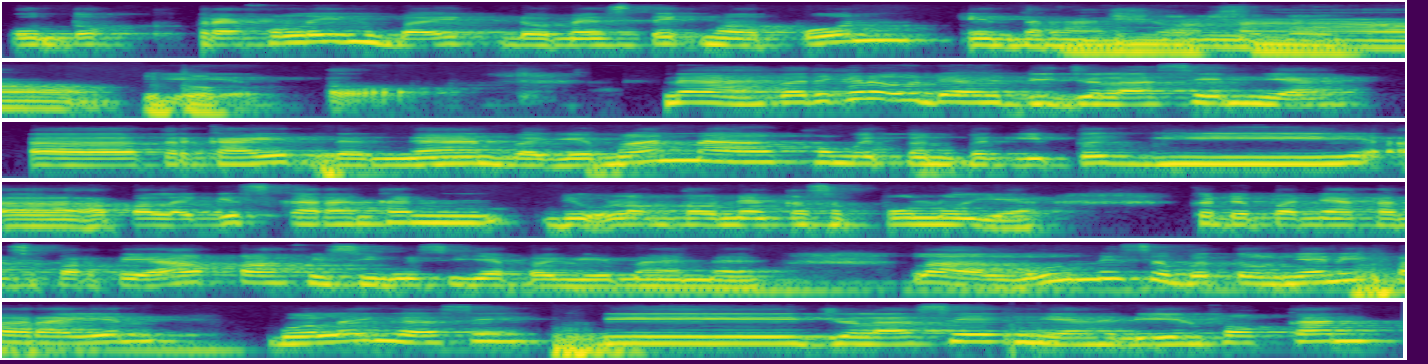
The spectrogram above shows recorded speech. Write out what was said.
untuk traveling baik domestik maupun internasional gitu. Nah, tadi kan udah dijelasin ya uh, terkait dengan bagaimana komitmen pergi-pergi, uh, apalagi sekarang kan di ulang tahun yang ke-10 ya. Ke depannya akan seperti apa, visi misinya bagaimana. Lalu nih sebetulnya nih Pak Ryan, boleh nggak sih dijelasin ya, diinfokan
